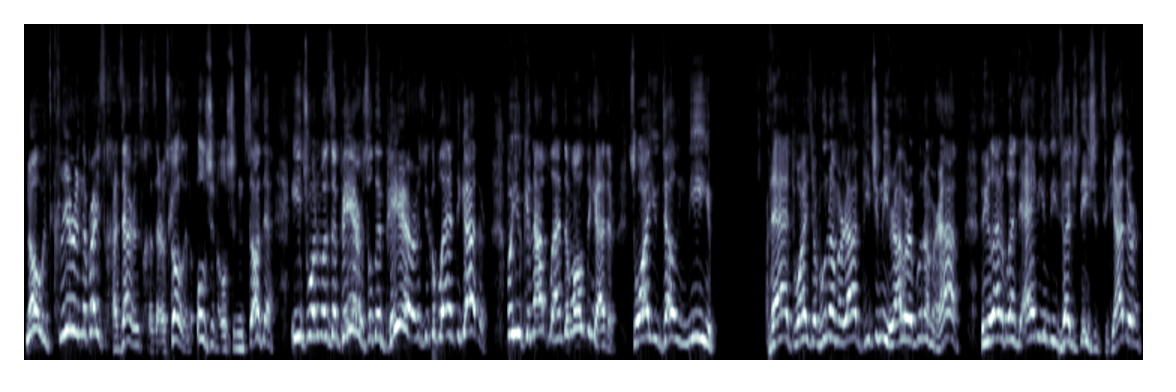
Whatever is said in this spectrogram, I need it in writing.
No, it's clear in the Bryce. Chazaris, Chazaris Kolin, Ulshin, Ulshin, Sada. Each one was a pair. So the pairs you could plant together. But you cannot plant them all together. So why are you telling me that why is Ravuna Marav teaching me Rabbi Ravuna Marav that you're allowed to plant any of these vegetations together?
